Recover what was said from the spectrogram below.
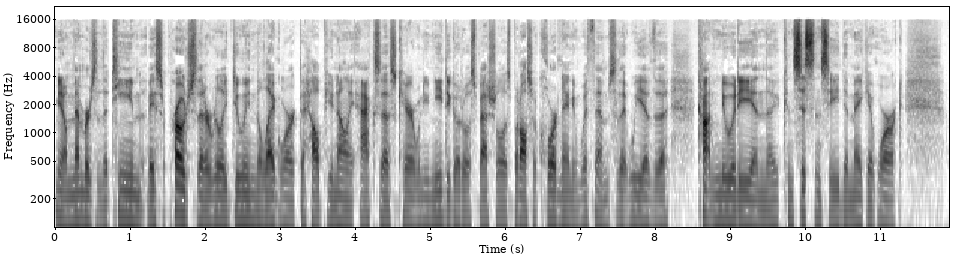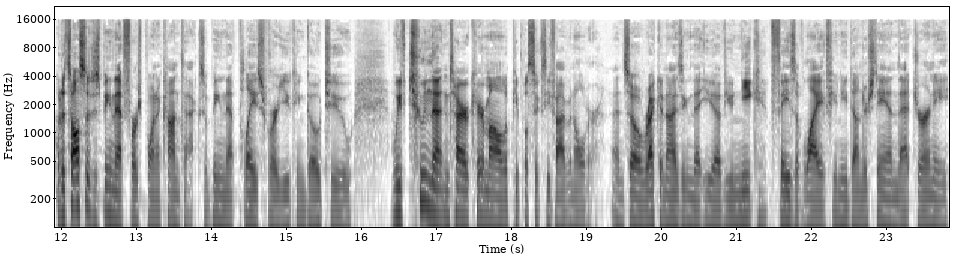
you know members of the team-based approach that are really doing the legwork to help you not only access care when you need to go to a specialist, but also coordinating with them so that we have the continuity and the consistency to make it work. But it's also just being that first point of contact, so being that place where you can go to we've tuned that entire care model to people 65 and older. And so recognizing that you have unique phase of life, you need to understand that journey,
